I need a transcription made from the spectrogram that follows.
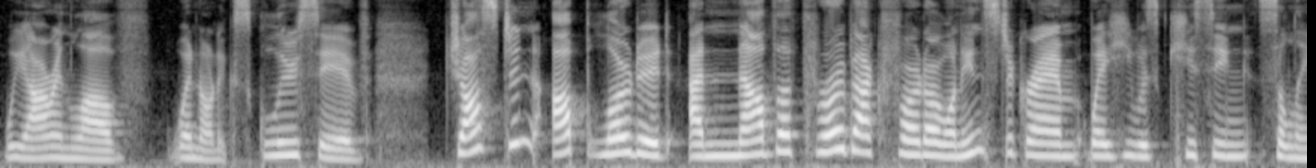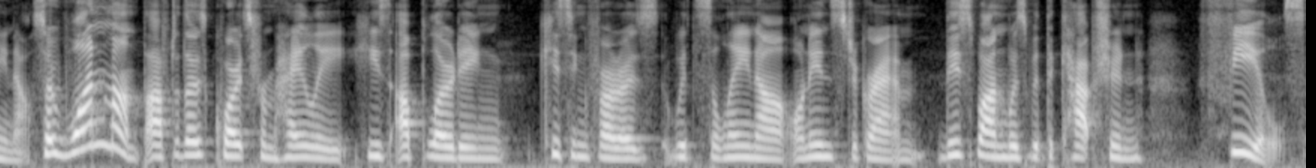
We are in love, we're not exclusive, Justin uploaded another throwback photo on Instagram where he was kissing Selena. So, one month after those quotes from Hailey, he's uploading kissing photos with Selena on Instagram. This one was with the caption, feels.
